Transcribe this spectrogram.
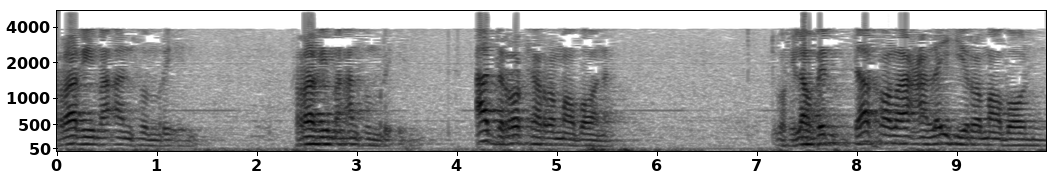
"Raghima anfum ri'in." Raghima anfum ri'in. Adraka Ramadhan. Wa fi lafdhin dakhala alaihi Ramadan.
